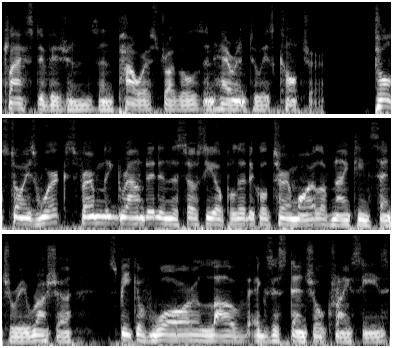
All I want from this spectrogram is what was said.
class divisions, and power struggles inherent to his culture. Tolstoy's works, firmly grounded in the socio-political turmoil of 19th-century Russia, speak of war, love, existential crises,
